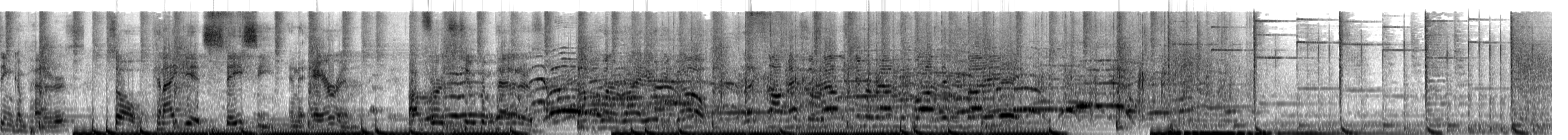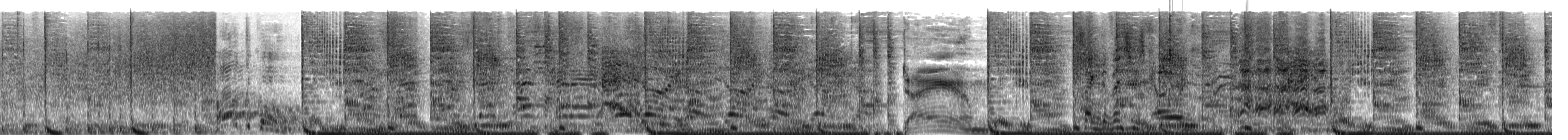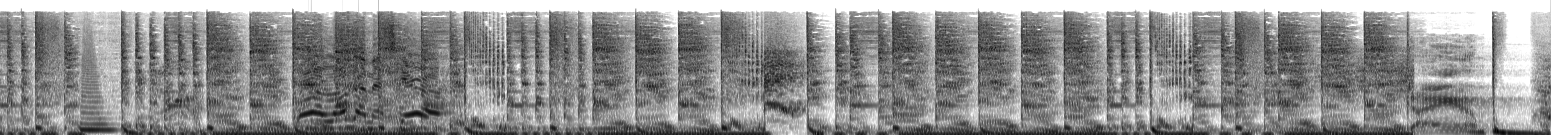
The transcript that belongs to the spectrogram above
16 competitors. So can I get Stacy and Aaron, our first two competitors, up front right here we go. Let's not mess around. Let's give a round of applause, everybody. Damn. It's like Da Vinci's Code. mascara.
